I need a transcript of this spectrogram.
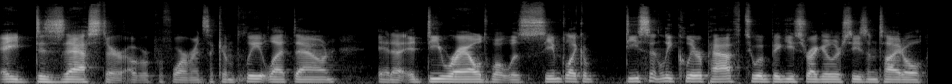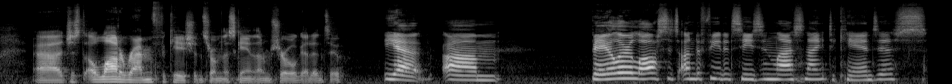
a disaster of a performance, a complete letdown. It uh, it derailed what was seemed like a decently clear path to a Big East regular season title. Uh, just a lot of ramifications from this game that I'm sure we'll get into. Yeah, um, Baylor lost its undefeated season last night to Kansas.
